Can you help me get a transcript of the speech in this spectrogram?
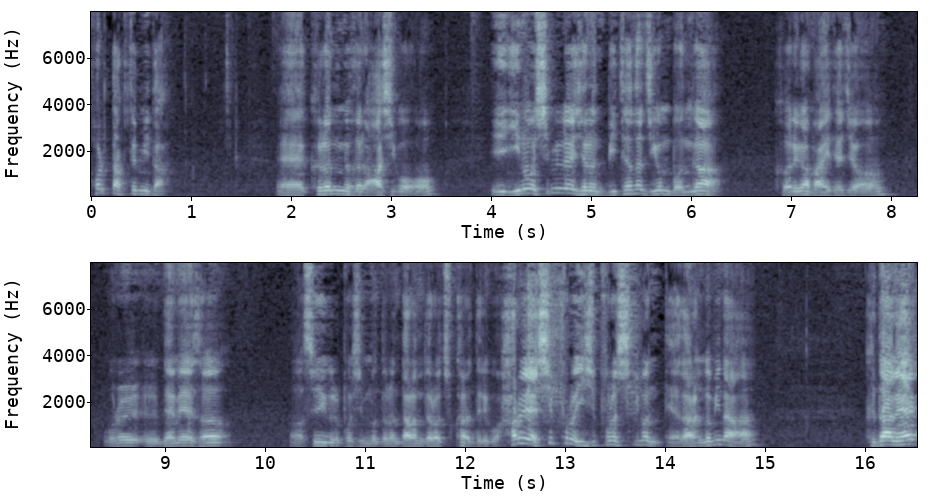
폴딱 뜹니다. 에, 그런 것을 아시고 이 이노 시뮬레이션은 밑에서 지금 뭔가 거래가 많이 되죠. 오늘 매매에서 어, 수익을 보신 분들은 나름대로 축하를 드리고 하루에 10% 20%씩이면 대단한 겁니다. 그 다음에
